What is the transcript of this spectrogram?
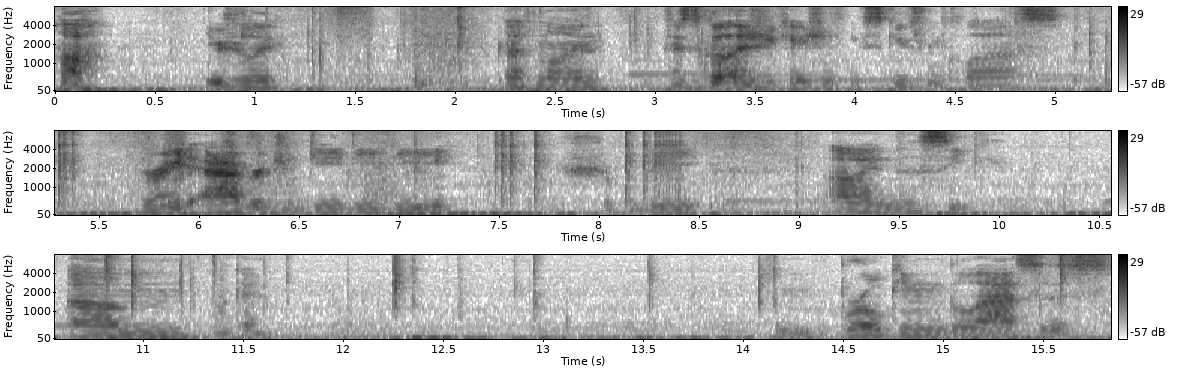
Ha! Usually. That's mine. Physical education excuse from class. Grade average DDD. Triple D. And. Um, okay. Some broken glasses.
